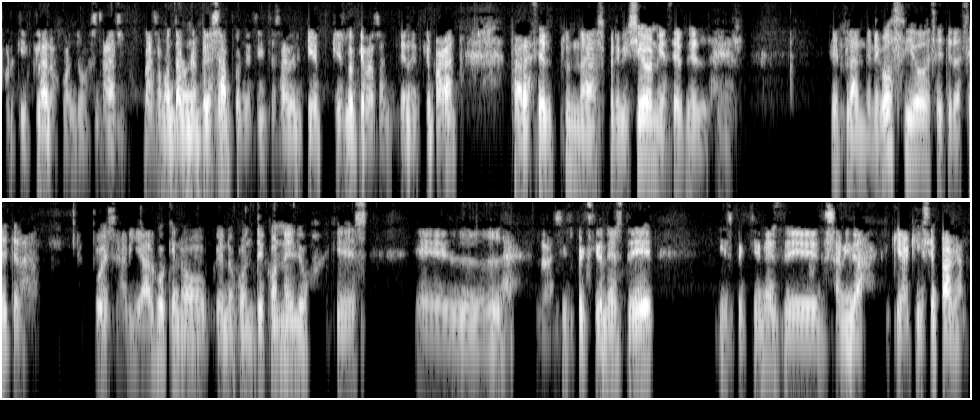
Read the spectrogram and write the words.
porque claro, cuando estás, vas a montar una empresa, pues necesitas saber qué, qué, es lo que vas a tener que pagar para hacer una previsión y hacer el, el, plan de negocio, etcétera, etcétera. Pues había algo que no, que no conté con ello, que es las inspecciones de inspecciones de, sanidad, que aquí se pagan.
